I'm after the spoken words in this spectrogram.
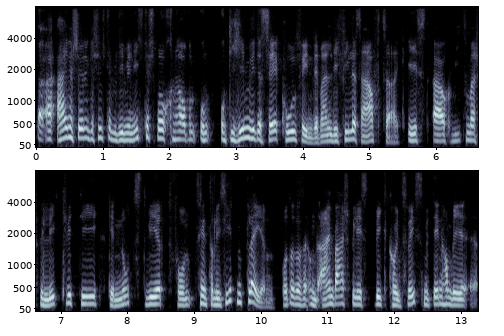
eine schöne Geschichte, über die wir nicht gesprochen haben und, und die ich immer wieder sehr cool finde, weil die vieles aufzeigt, ist auch, wie zum Beispiel Liquidity genutzt wird von zentralisierten Playern. Oder? Und ein Beispiel ist Bitcoin Swiss, mit denen haben wir,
